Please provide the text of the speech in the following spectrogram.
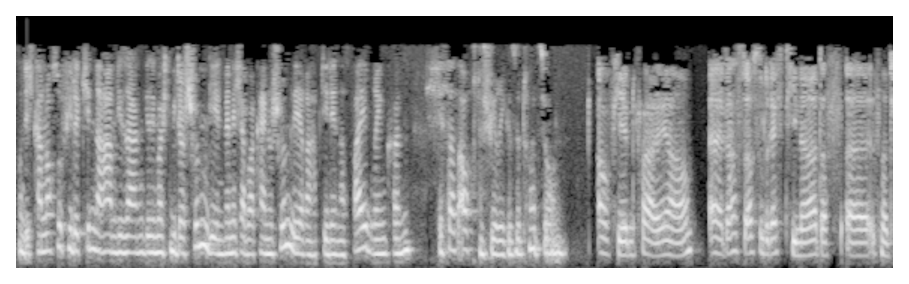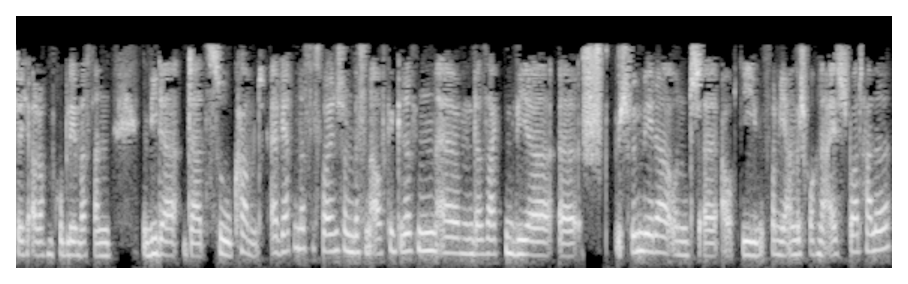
Und ich kann noch so viele Kinder haben, die sagen, sie möchten wieder schwimmen gehen. Wenn ich aber keine Schwimmlehrer habe, die denen das beibringen können, ist das auch eine schwierige Situation. Auf jeden Fall, ja. Äh, da hast du absolut recht, Tina. Das äh, ist natürlich auch noch ein Problem, was dann wieder dazu kommt. Äh, wir hatten das vorhin schon ein bisschen aufgegriffen. Ähm, da sagten wir äh, Schwimmbäder und äh, auch die von mir angesprochene Eissporthalle.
